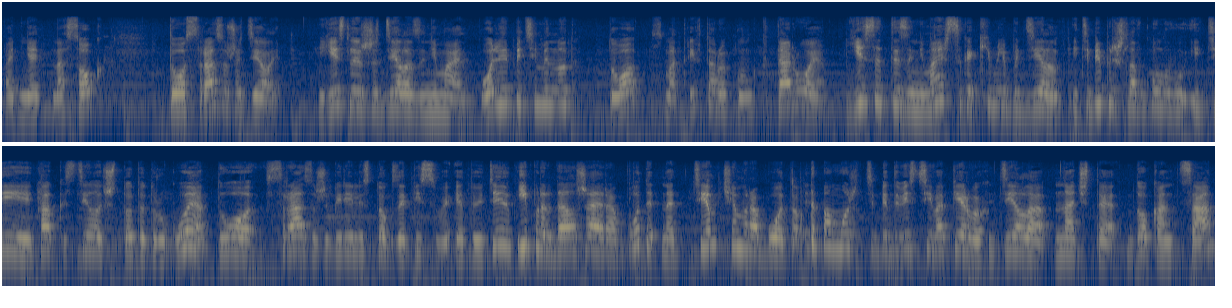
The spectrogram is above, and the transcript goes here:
поднять носок, то сразу же делай. Если же дело занимает более пяти минут, то смотри второй пункт. Второе. Если ты занимаешься каким-либо делом, и тебе пришла в голову идея, как сделать что-то другое, то сразу же бери листок, записывай эту идею и продолжай работать над тем, чем работал. Это поможет тебе довести, во-первых, дело начатое до конца,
